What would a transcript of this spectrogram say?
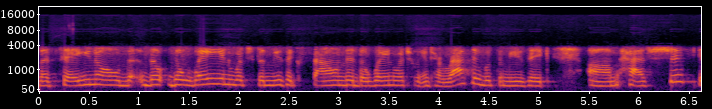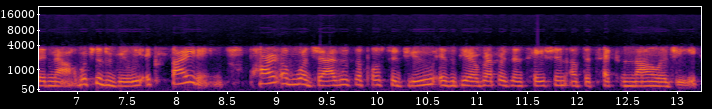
let's say, you know, the, the, the way in which the music sounded, the way in which we interacted with the music, um, has shifted now, which is really exciting. Part of what jazz is supposed to do is be a representation of the technology.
